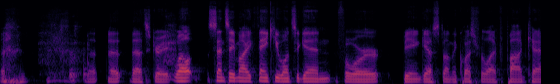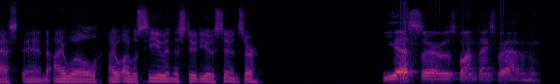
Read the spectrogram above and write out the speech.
that, that, that's great. Well, Sensei Mike, thank you once again for being a guest on the Quest for Life podcast, and I will I, I will see you in the studio soon, sir. Yes, sir. It was fun. Thanks for having me.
